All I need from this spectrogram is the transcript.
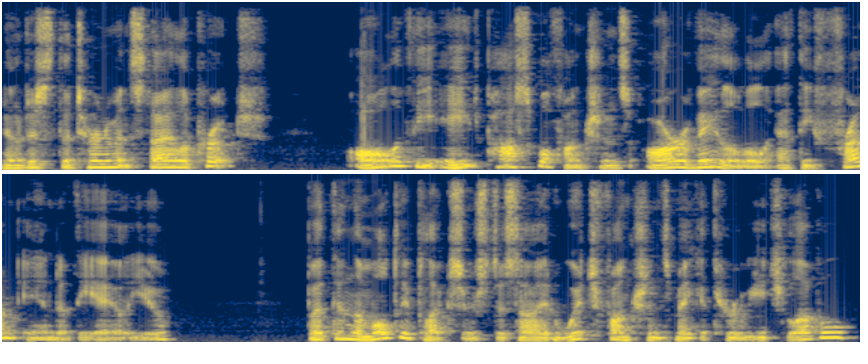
Notice the tournament style approach. All of the eight possible functions are available at the front end of the ALU, but then the multiplexers decide which functions make it through each level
